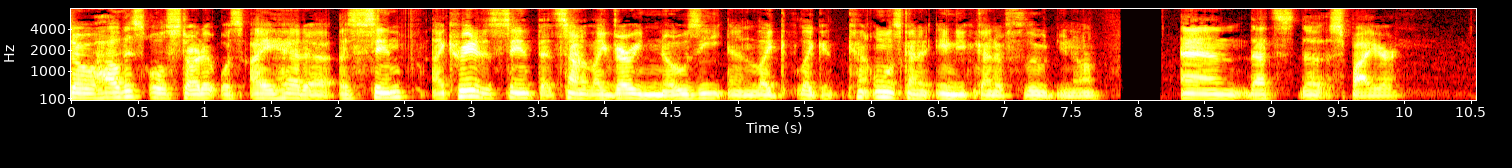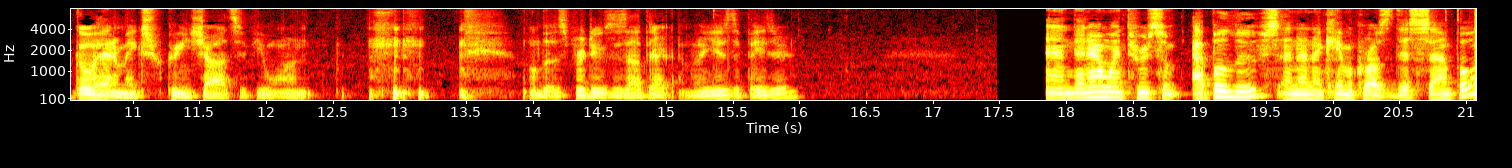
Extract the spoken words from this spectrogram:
So how this all started was I had a, a synth. I created a synth that sounded like very nosy and like like kind almost kind of indie kind of flute, you know. And that's the Spire. Go ahead and make screenshots if you want. all those producers out there. I'm gonna use the phaser. And then I went through some Apple loops, and then I came across this sample.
